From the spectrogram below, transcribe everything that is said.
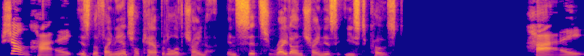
Shanghai is the financial capital of China and sits right on China's east coast. Hai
